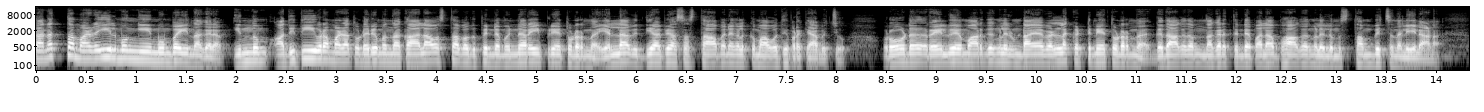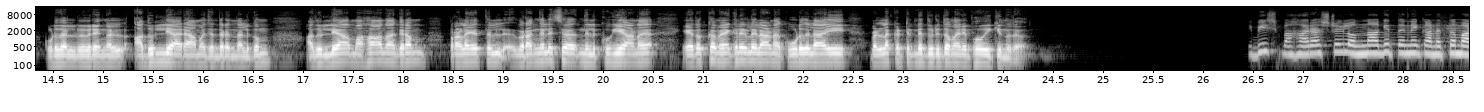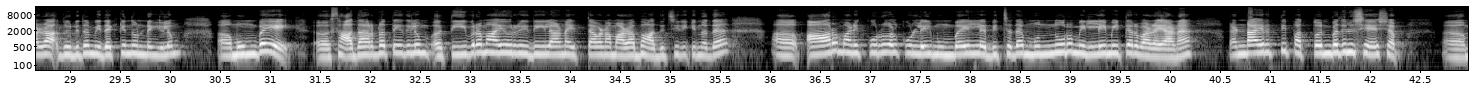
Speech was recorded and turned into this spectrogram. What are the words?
കനത്ത മഴയിൽ മുങ്ങി മുംബൈ നഗരം. ഇന്നും അതിതീവ്ര മഴ തുടരുമെന്ന കാലാവസ്ഥാ വകുപ്പിന്റെ മുന്നറിയിപ്പിനെ തുടർന്ന് എല്ലാ വിദ്യാഭ്യാസ സ്ഥാപനങ്ങൾക്കും അവധി പ്രഖ്യാപിച്ചു. റോഡ് റെയിൽവേ മാർഗങ്ങളിലുണ്ടായ വെള്ളക്കെട്ടിനെ തുടർന്ന് ഗതാഗതം നഗരത്തിന്റെ പല ഭാഗങ്ങളിലും സ്തംഭിച്ച നിലയിലാണ്. കൂടുതൽ വിവരങ്ങൾ അതുല്യ രാമചന്ദ്രൻ നൽകും. അതുല്യ മഹാനഗരം പ്രളയത്തിൽ വിറങ്ങലിച്ച് നിൽക്കുകയാണ്. ഏതൊക്കെ മേഖലകളിലാണ് കൂടുതലായി വെള്ളക്കെട്ടിന്റെ ദുരിതം അനുഭവിക്കുന്നത് ഇബീഷ് മഹാരാഷ്ട്രയിൽ ഒന്നാകെ തന്നെ കനത്ത മഴ ദുരിതം വിതയ്ക്കുന്നുണ്ടെങ്കിലും മുംബൈയെ സാധാരണത്തേതിലും തീവ്രമായ ഒരു രീതിയിലാണ് ഇത്തവണ മഴ ബാധിച്ചിരിക്കുന്നത്. ആറ് മണിക്കൂറുകൾക്കുള്ളിൽ മുംബൈയിൽ ലഭിച്ചത് മുന്നൂറ് മില്ലിമീറ്റർ മഴയാണ് രണ്ടായിരത്തി പത്തൊൻപതിനു ശേഷം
